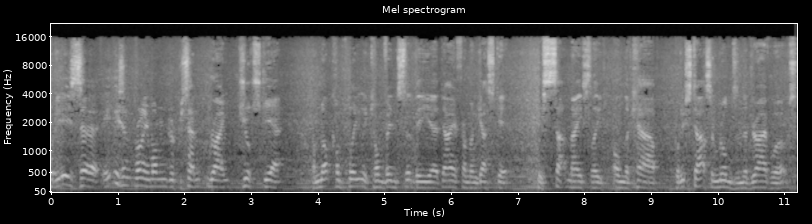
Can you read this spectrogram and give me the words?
but it is uh, it isn't running 100% right just yet. I'm not completely convinced that the uh, diaphragm and gasket is sat nicely on the carb, but it starts and runs and the drive works.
